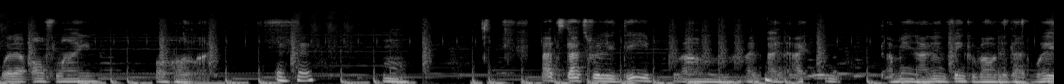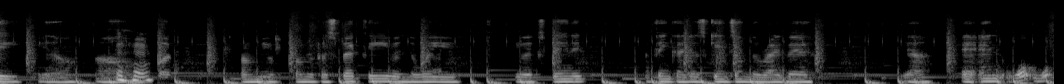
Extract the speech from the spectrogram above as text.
whether offline or online. Mm-hmm. Mm. That's that's really deep. Um, I, I, I I mean, I didn't think about it that way, you know. Um, mm-hmm. But from your from your perspective and the way you you explained it, I think I just gained something right there. Yeah. And, and what, what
